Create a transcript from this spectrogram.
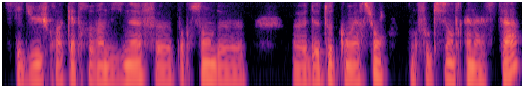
c'est dû, je crois, 99% de, de taux de conversion. Donc, il faut qu'il s'entraîne à ça.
